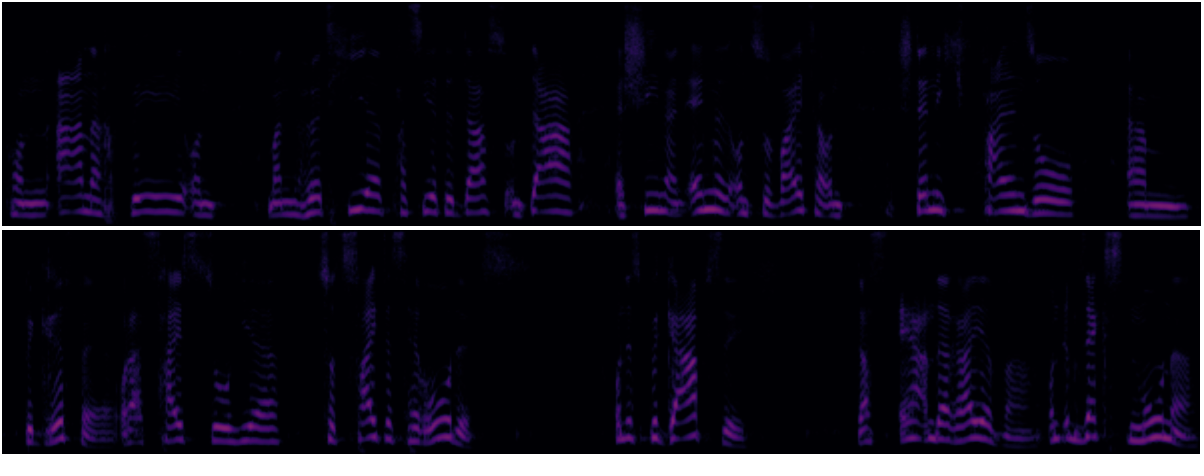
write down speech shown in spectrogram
von A nach B und man hört, hier passierte das und da erschien ein Engel und so weiter. Und ständig fallen so ähm, Begriffe oder es heißt so hier zur Zeit des Herodes. Und es begab sich, dass er an der Reihe war. Und im sechsten Monat,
